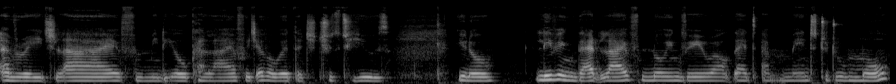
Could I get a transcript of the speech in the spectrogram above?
average life, mediocre life, whichever word that you choose to use, you know, living that life knowing very well that I'm meant to do more.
